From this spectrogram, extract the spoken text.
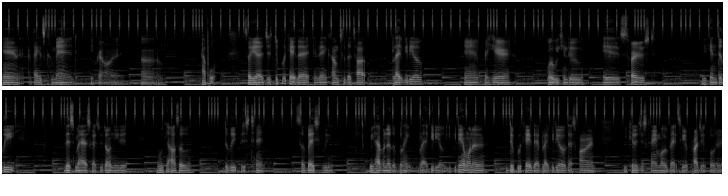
and i think it's command if you're on um, apple so yeah just duplicate that and then come to the top black video. And for here what we can do is first we can delete this mask as we don't need it. And we can also delete this tint. So basically we have another blank black video. If you didn't want to duplicate that black video that's fine. You could have just came over back to your project folder.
